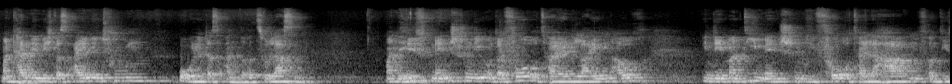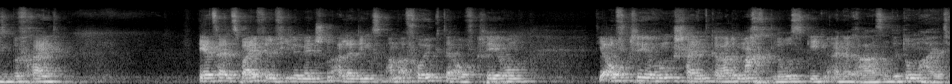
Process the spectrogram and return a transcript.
Man kann nämlich das eine tun, ohne das andere zu lassen. Man hilft Menschen, die unter Vorurteilen leiden, auch, indem man die Menschen, die Vorurteile haben, von diesen befreit. Derzeit zweifeln viele Menschen allerdings am Erfolg der Aufklärung. Die Aufklärung scheint gerade machtlos gegen eine rasende Dummheit.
